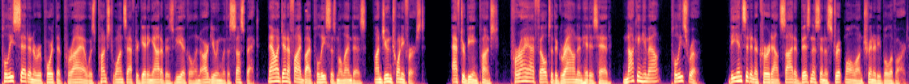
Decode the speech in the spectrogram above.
Police said in a report that Pariah was punched once after getting out of his vehicle and arguing with a suspect, now identified by police as Melendez, on June 21. After being punched, Pariah fell to the ground and hit his head, knocking him out, police wrote. The incident occurred outside a business in a strip mall on Trinity Boulevard.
